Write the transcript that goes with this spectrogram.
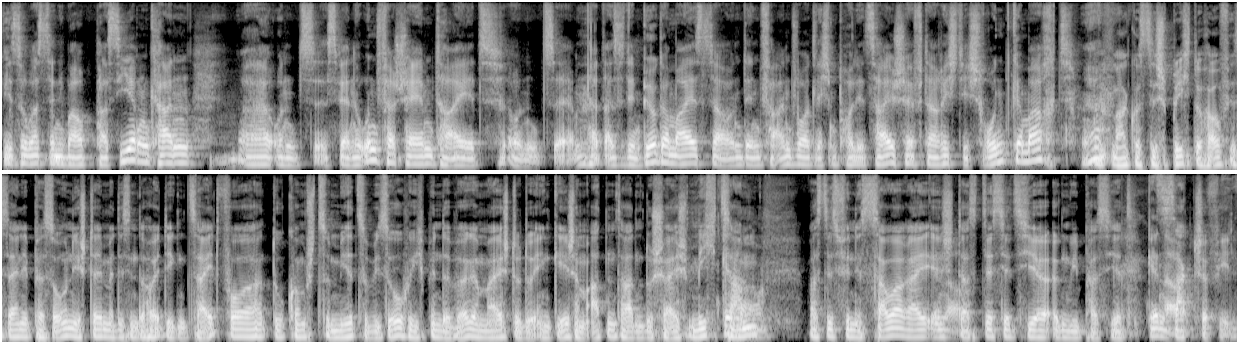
wie sowas denn überhaupt passieren kann. Äh, und es wäre eine Unverschämtheit und ähm, hat also den Bürgermeister und den verantwortlichen Polizeichef da richtig rund gemacht. Ja. Markus, das spricht doch auch für seine Person. Ich stelle mir das in der heutigen Zeit vor. Du kommst zu mir zu Besuch, ich bin der Bürgermeister, du entgehst am Attentat und du scheißt mich zusammen. Genau. Was das für eine Sauerei ist, genau. dass das jetzt hier irgendwie passiert. Genau. Das sagt schon viel.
